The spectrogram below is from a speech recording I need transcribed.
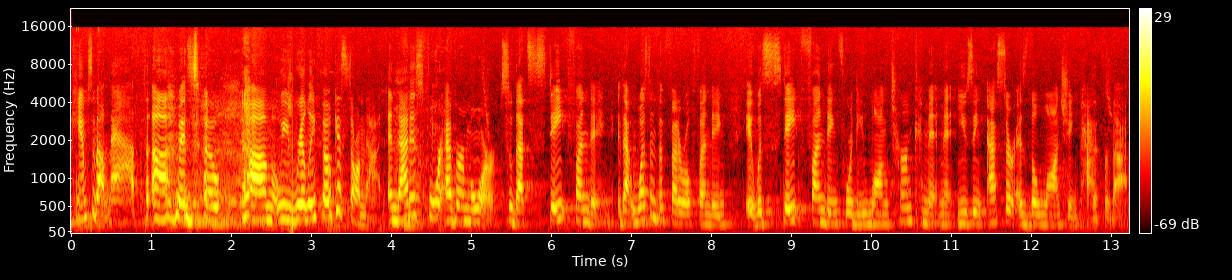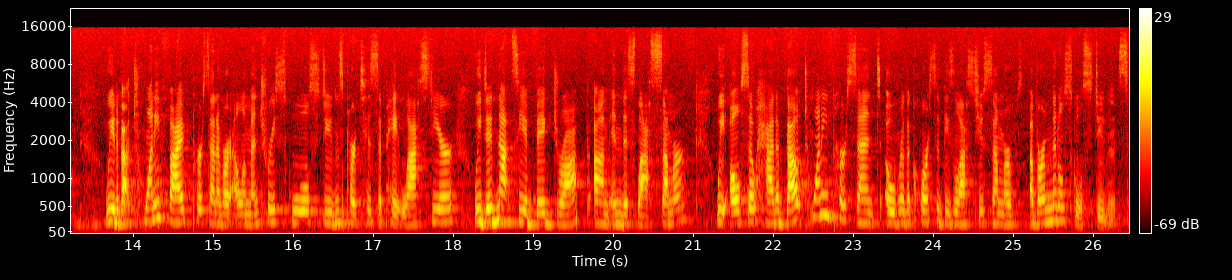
camps about math. Um, and so, um, we really focused on that. And that is forevermore. So, that's state funding. That wasn't the federal funding, it was state funding for the long term commitment using ESSER as the launching pad for that. We had about 25% of our elementary school students participate last year. We did not see a big drop um, in this last summer. We also had about 20% over the course of these last two summers of our middle school students.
